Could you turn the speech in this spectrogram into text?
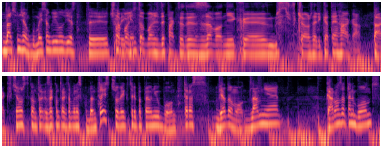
W dalszym ciągu Mason Greenwood jest y, człowiekiem... No bądź to bądź de facto to jest zawodnik y, wciąż Erika Tenhaga. Tak, wciąż zakontraktowany z klubem. To jest człowiek, który popełnił błąd. Teraz wiadomo, dla mnie karą za ten błąd,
